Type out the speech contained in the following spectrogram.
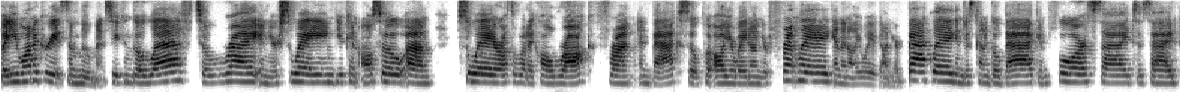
But you want to create some movement. So you can go left to right and you're swaying. You can also um, sway or also what I call rock front and back. So put all your weight on your front leg and then all your weight on your back leg and just kind of go back and forth, side to side,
